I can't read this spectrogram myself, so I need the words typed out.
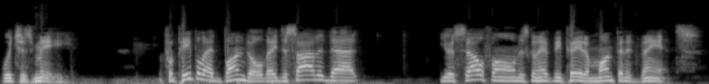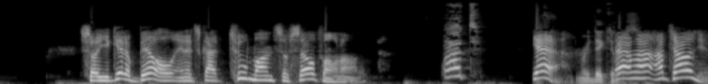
which is me. For people that bundle, they decided that your cell phone is going to have to be paid a month in advance. So you get a bill and it's got two months of cell phone on it. what? Yeah, ridiculous. I'm, I'm, telling you,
